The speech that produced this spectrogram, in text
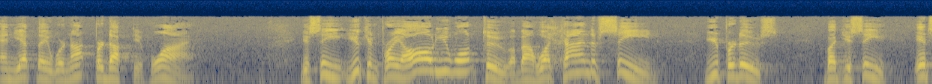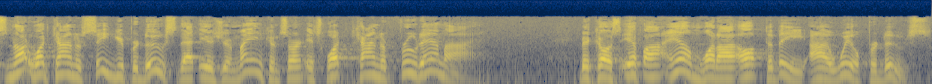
and yet they were not productive. Why? You see, you can pray all you want to about what kind of seed you produce, but you see, it's not what kind of seed you produce that is your main concern. It's what kind of fruit am I? Because if I am what I ought to be, I will produce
